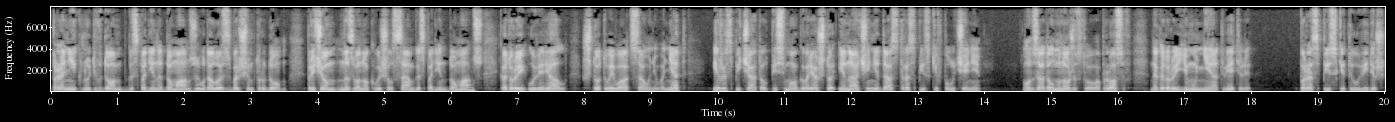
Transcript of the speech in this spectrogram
Проникнуть в дом господина Доманжа удалось с большим трудом, причем на звонок вышел сам господин Доманж, который уверял, что твоего отца у него нет, и распечатал письмо, говоря, что иначе не даст расписки в получении. Он задал множество вопросов, на которые ему не ответили. По расписке ты увидишь,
